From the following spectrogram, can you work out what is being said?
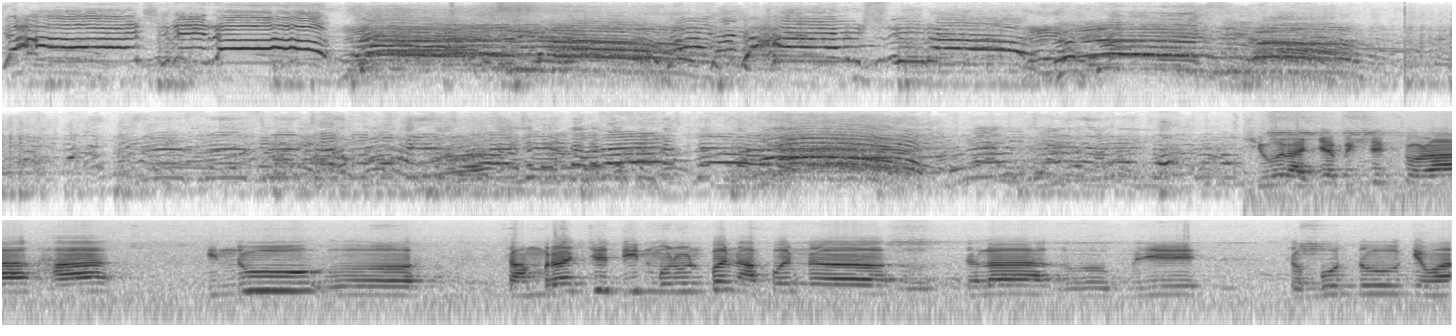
जय श्रीराम शिवराज्याभिषेक सोहळा हा हिंदू साम्राज्य दिन म्हणून पण आपण त्याला म्हणजे संबोधतो किंवा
